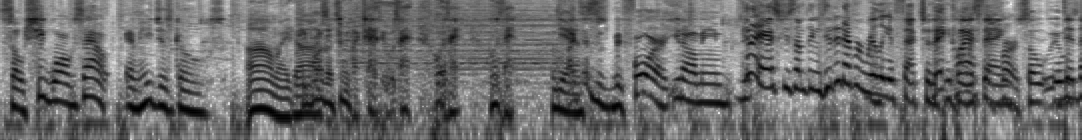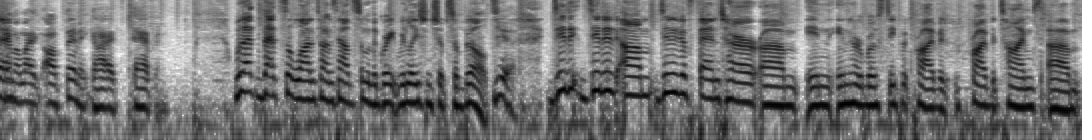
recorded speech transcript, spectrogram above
So she walks out, and he just goes. Oh my god. He runs up to me like, Jazze, who's that? Who's that? Who's that? Yeah. Like, this is before, you know, what I mean, Can I ask you something? Did it ever really affect her that they people were classed it saying first, so it was kind of like authentic how it happened. Well, that, that's a lot of times how some of the great relationships are built. Yeah. Did it? Did it? Um. Did it offend her? Um. In in her most deep private private times. Um.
